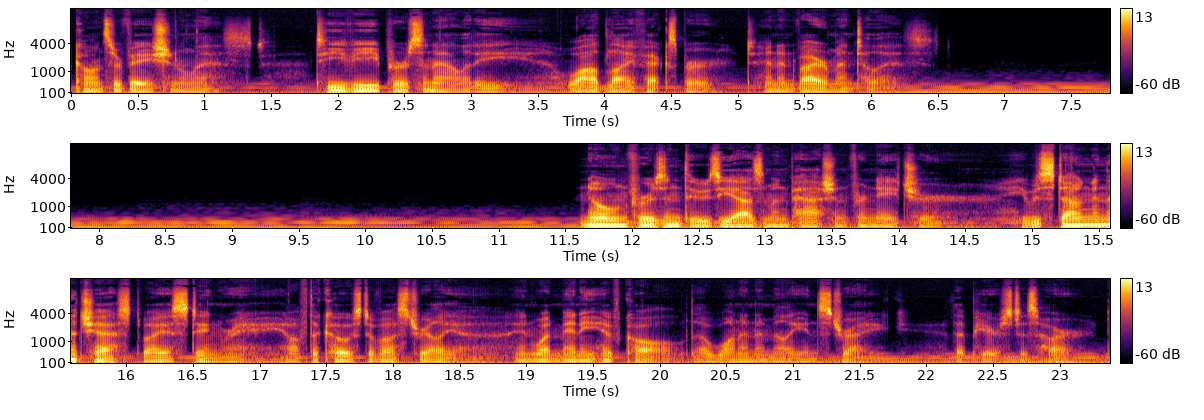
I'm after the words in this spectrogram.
conservationist, TV personality, wildlife expert, and environmentalist. Known for his enthusiasm and passion for nature, he was stung in the chest by a stingray off the coast of Australia in what many have called a one in a million strike that pierced his heart.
